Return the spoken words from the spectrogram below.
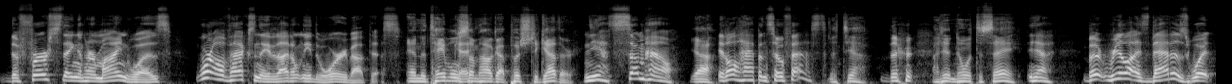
the first thing in her mind was, we're all vaccinated. I don't need to worry about this. And the tables Okay. somehow got pushed together. Yeah, somehow. Yeah. It all happened so fast. Yeah. There, I didn't know what to say. yeah. But realize that is what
